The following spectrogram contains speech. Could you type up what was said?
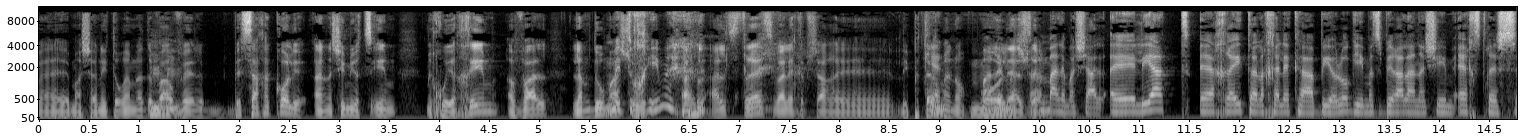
ומה שאני תורם לדבר, ובסך הכל אנשים יוצאים מחויכים, אבל למדו משהו. על, על סטרס ועל איך אפשר אה, להיפטר כן. ממנו, או למשל? להיעזר. מה למשל? ליאת אחראית על החלק הביולוגי, מסבירה לאנשים איך סטרס,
